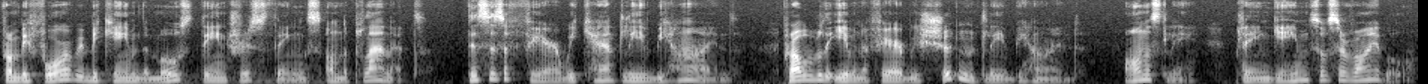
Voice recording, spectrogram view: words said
from before we became the most dangerous things on the planet. This is a fear we can't leave behind, probably even a fear we shouldn't leave behind. Honestly, playing games of survival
